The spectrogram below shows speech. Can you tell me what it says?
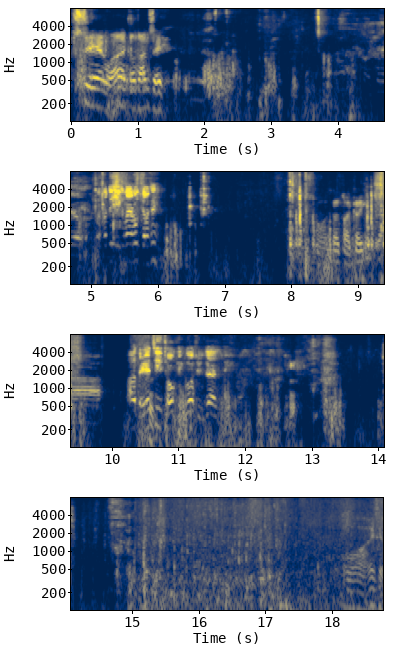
声喎，够胆死，快啲影翻幅相先。哇真系大鸡，啊！啊！第一次坐劲哥船真系掂啊！ 哇呢條，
